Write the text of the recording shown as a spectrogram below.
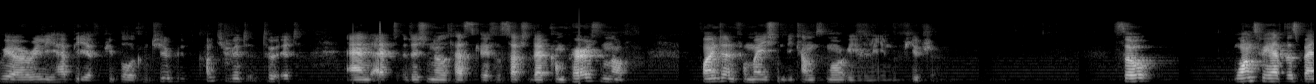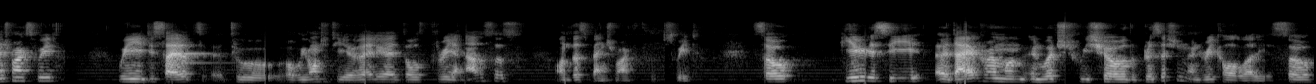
we are really happy if people contribute contribute to it and add additional test cases such that comparison of pointer information becomes more easily in the future. So once we had this benchmark suite, we decided to, or we wanted to evaluate those three analyses on this benchmark suite. So here you see a diagram on, in which we show the precision and recall values. So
